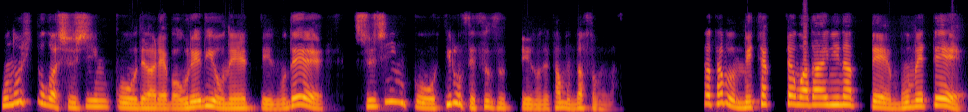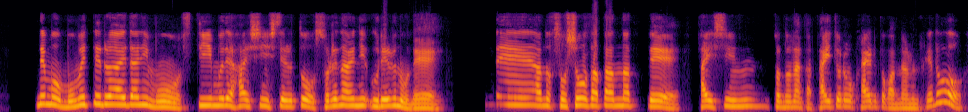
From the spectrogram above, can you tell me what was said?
この人が主人公であれば売れるよねっていうので、主人公を広瀬すずっていうので多分出すと思います。た多分めちゃくちゃ話題になって揉めて、でも揉めてる間にも、 Steam で配信してると、それなりに売れるので、で、あの、訴訟沙汰になって、配信、そのなんかタイトルを変えるとかになるんですけど、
